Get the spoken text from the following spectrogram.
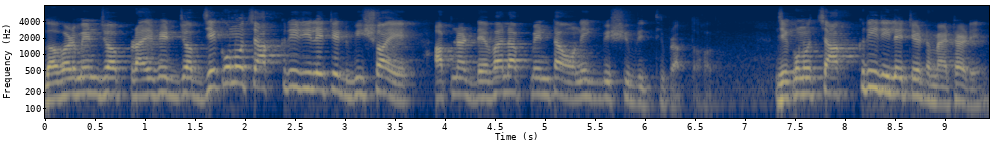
গভর্নমেন্ট জব প্রাইভেট জব যে কোনো চাকরি রিলেটেড বিষয়ে আপনার ডেভেলপমেন্টটা অনেক বেশি বৃদ্ধিপ্রাপ্ত হবে। যে কোনো চাকরি রিলেটেড ম্যাটারে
